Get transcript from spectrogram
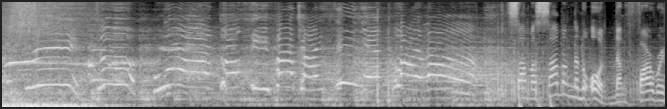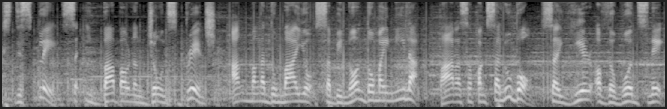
2, 1, 恭喜发财，新年快乐！ Sama-samang nanood ng fireworks display sa ibabaw ng Jones Bridge ang mga dumayo sa Binondo, Maynila para sa pagsalubong sa Year of the Wood Snake.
